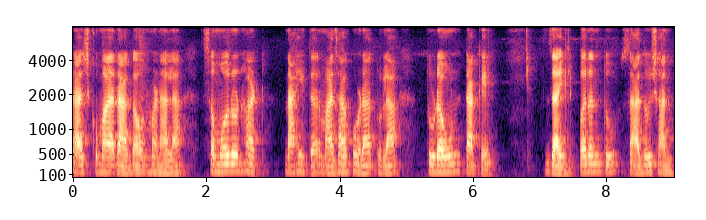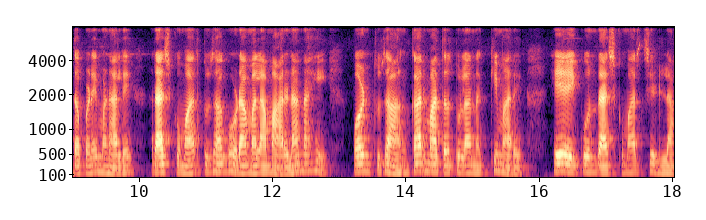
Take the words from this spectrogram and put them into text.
राजकुमार रागावून म्हणाला समोरून हट नाही तर माझा घोडा तुला तुडवून टाकेल. जाईल. परंतु साधू शांतपणे म्हणाले राजकुमार तुझा घोडा मला मारणार नाही पण तुझा अहंकार मात्र तुला नक्की मारेल. हे ऐकून राजकुमार चिडला.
